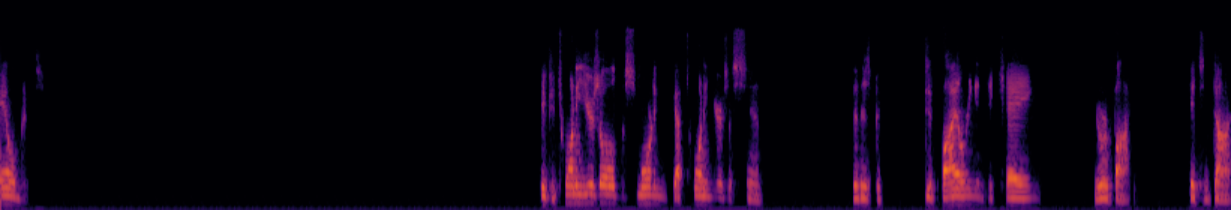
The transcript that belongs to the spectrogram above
ailment. If you're 20 years old this morning, you've got 20 years of sin that is defiling and decaying your body. It's done.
